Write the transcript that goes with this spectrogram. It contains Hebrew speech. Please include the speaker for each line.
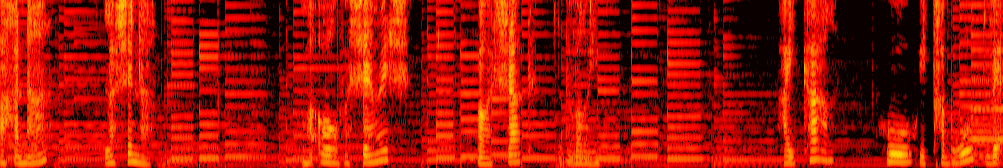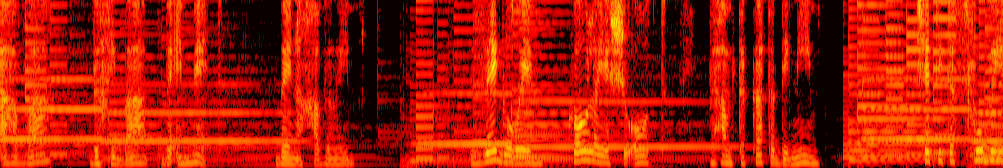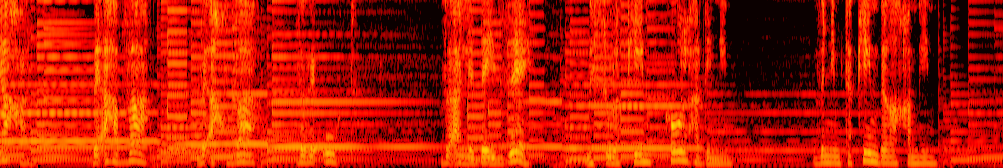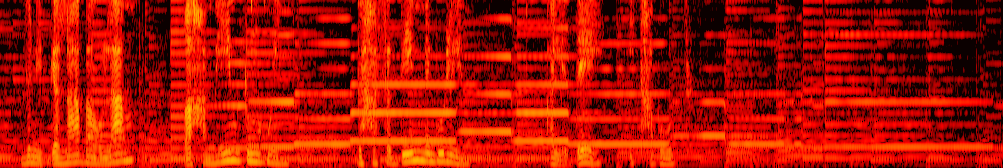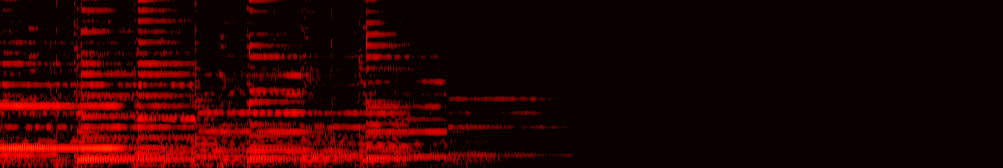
Speaker 1: הכנה לשינה מאור ושמש, פרשת דברים. העיקר הוא התחברות ואהבה וחיבה באמת בין החברים. זה גורם כל הישועות והמתקת הדינים שתתאספו ביחד, באהבה ואחווה ורעות, ועל ידי זה מסולקים כל הדינים, ונמתקים ברחמים, ונתגלה בעולם רחמים גמורים וחסדים מגולים על ידי התחברות.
